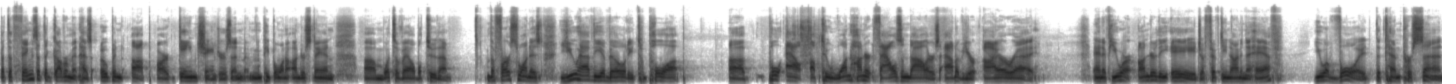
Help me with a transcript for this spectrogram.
But the things that the government has opened up are game changers, and people want to understand um, what's available to them. The first one is you have the ability to pull up uh, pull out up to $100,000 out of your IRA. And if you are under the age of 59 and a half, you avoid the 10%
